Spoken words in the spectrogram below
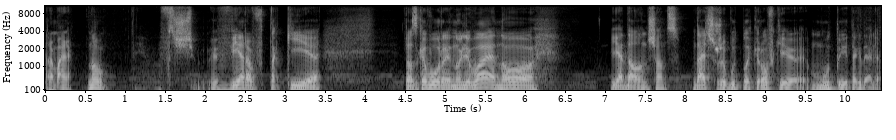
Нормально. Ну, в- вера в такие разговоры нулевая, но я дал им шанс. Дальше уже будут блокировки, муты и так далее.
